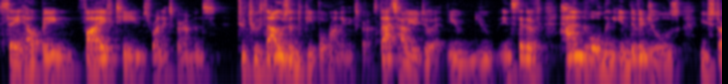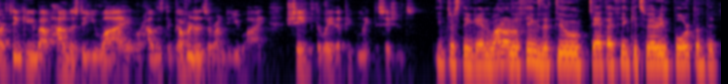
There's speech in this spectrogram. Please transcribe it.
say helping five teams run experiments to 2000 people running experiments. That's how you do it. You you instead of hand holding individuals you start thinking about how does the ui or how does the governance around the ui shape the way that people make decisions. Interesting. And one of the things that you said i think it's very important that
